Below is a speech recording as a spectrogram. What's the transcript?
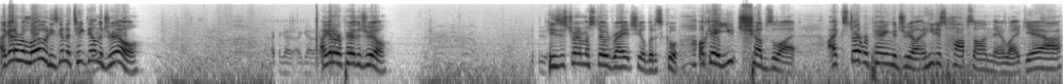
I gotta reload. He's gonna take down the drill. I got, I got, I gotta repair the drill. He's destroying my stowed riot shield, but it's cool. Okay, you chubs a lot. I start repairing the drill, and he just hops on there like, yeah,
